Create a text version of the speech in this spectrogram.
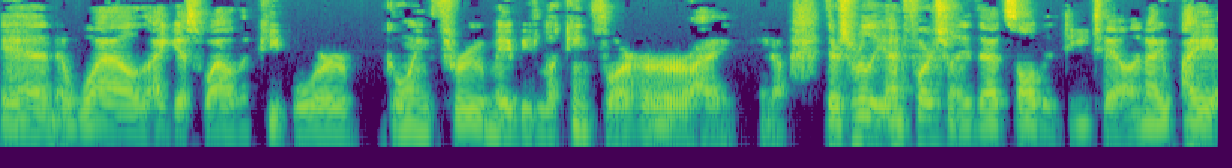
and while, I guess while the people were going through, maybe looking for her, I, you know, there's really, unfortunately, that's all the detail. And I, I,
